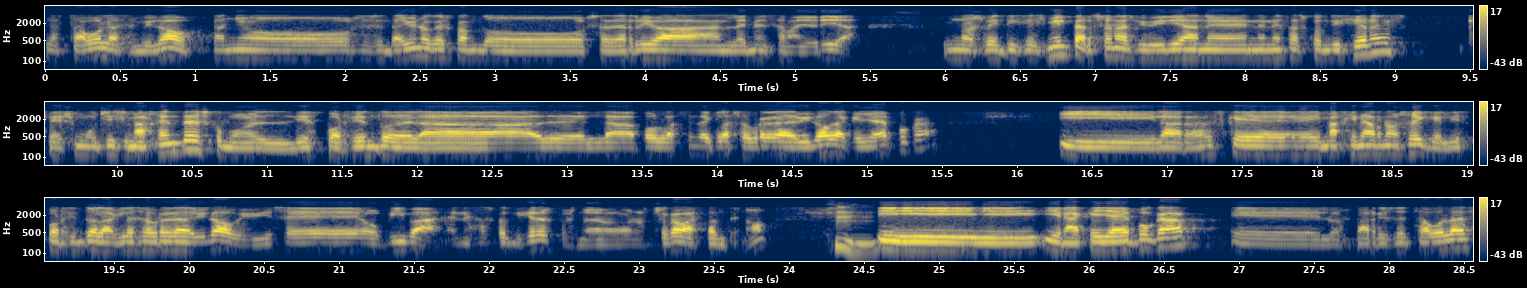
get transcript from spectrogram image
las chabolas en Bilbao, año 61, que es cuando se derriban la inmensa mayoría. Unos 26.000 personas vivirían en, estas condiciones, que es muchísima gente, es como el 10% de la, de la población de clase obrera de Bilbao de aquella época. Y la verdad es que imaginarnos hoy que el 10% de la clase obrera de Bilbao viviese o viva en esas condiciones, pues nos choca bastante, ¿no? y, en aquella época eh, los barrios de Chabolas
